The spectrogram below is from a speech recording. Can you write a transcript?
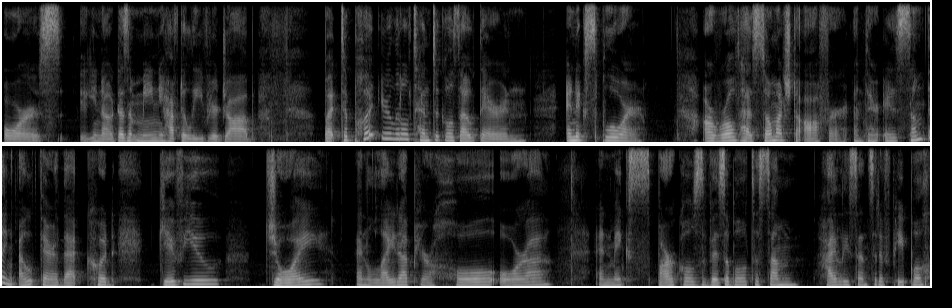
or you know, it doesn't mean you have to leave your job, but to put your little tentacles out there and and explore. Our world has so much to offer, and there is something out there that could give you joy and light up your whole aura and make sparkles visible to some highly sensitive people.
